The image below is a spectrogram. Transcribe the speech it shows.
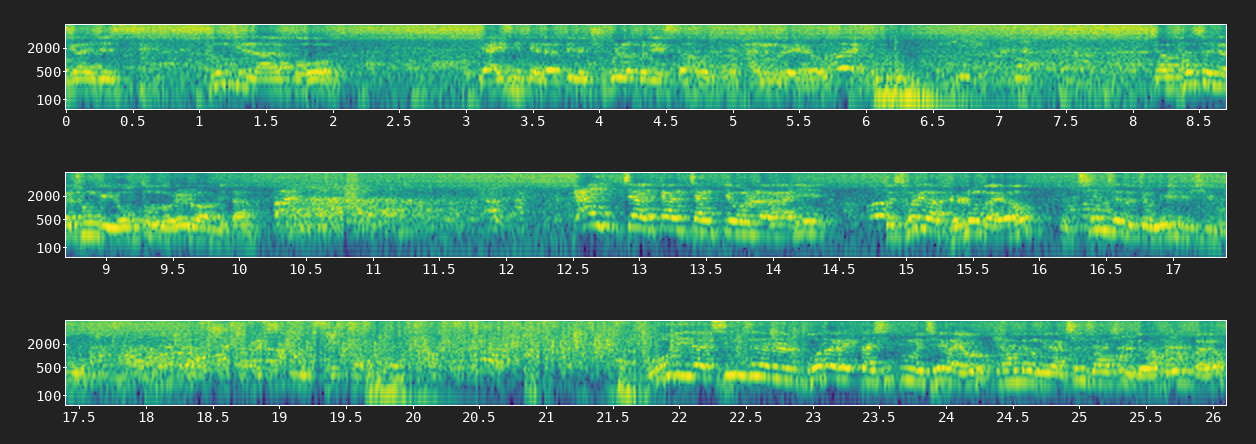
그러니까 이제 성질이 나갖고 야이 새끼야 너 때문에 죽을라 뻔했어 하고 그냥 가는 거예요 참 판소리가 좋은 게 욕도 노래로 합니다. 깡짱깡짱 뛰어 올라가니 저 소리가 별론가요? 좀 침새도 좀 해주시고 어디다 침새를 못하겠다 싶으면 제가 이렇게 하면 그냥 침새 하시면 돼요. 한번 해볼까요?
